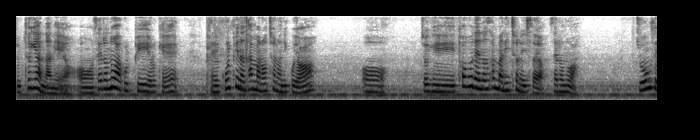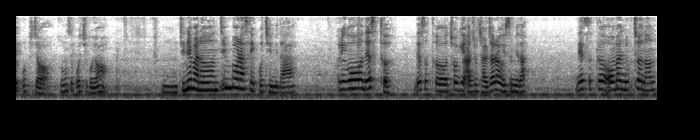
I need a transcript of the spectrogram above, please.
좀 특이한 난이에요. 어, 세르누아 굴피, 이렇게. 네, 굴피는 35,000원 있고요. 어, 저기 토분에는 32,000원 있어요. 세로누아. 주홍색 꽃이죠. 주홍색 꽃이고요. 음, 지네발은 찐보라색 꽃입니다. 그리고 네스트. 네스트 촉이 아주 잘 자라고 있습니다. 네스트 56,000원.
